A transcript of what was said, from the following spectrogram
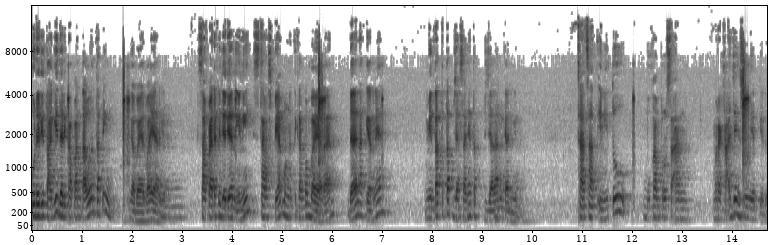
udah ditagih dari kapan tahun tapi nggak bayar-bayar gitu. Sampai ada kejadian ini secara sepihak menghentikan pembayaran dan akhirnya minta tetap jasanya tetap dijalankan gitu saat-saat ini tuh bukan perusahaan mereka aja yang sulit gitu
